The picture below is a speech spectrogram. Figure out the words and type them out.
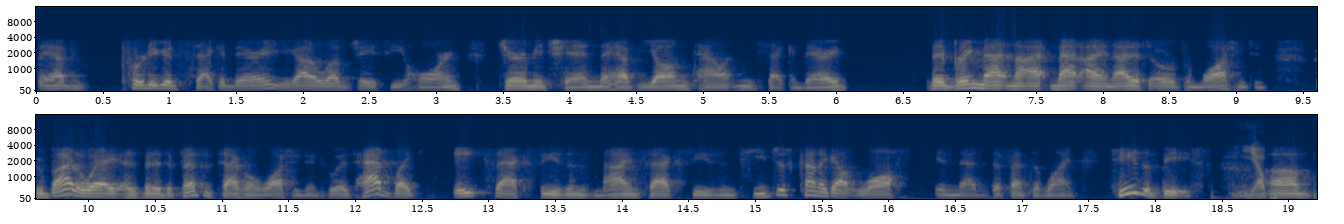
they have pretty good secondary. You gotta love Jaycee Horn, Jeremy Chinn. They have young talent in secondary. They bring Matt Matt Ioannidis over from Washington, who, by the way, has been a defensive tackle in Washington, who has had like eight sack seasons, nine sack seasons. He just kind of got lost in that defensive line. He's a beast. Yep. Um,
